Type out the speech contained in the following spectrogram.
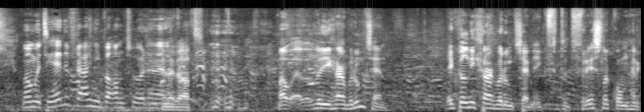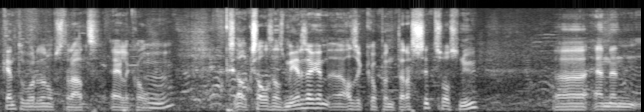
maar moet jij de vraag niet beantwoorden? hè? Inderdaad. Maar wil je graag beroemd zijn? Ik wil niet graag beroemd zijn. Ik vind het vreselijk om herkend te worden op straat, eigenlijk al. Mhm. ik, zal, ik zal zelfs meer zeggen, als ik op een terras zit, zoals nu, eh, en men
